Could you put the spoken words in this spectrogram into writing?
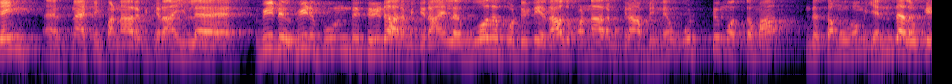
செயின் ஸ்நாச்சிங் பண்ண ஆரம்பிக்கிறான். இல்லை வீடு வீடு பூந்து திருட ஆரம்பிக்கிறான். இல்லை போதை போட்டுக்கிட்டு ஏதாவது பண்ண ஆரம்பிக்கிறான் அப்படின்னு ஒட்டு மொத்தமாக இந்த சமூகம் எந்த அளவுக்கு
